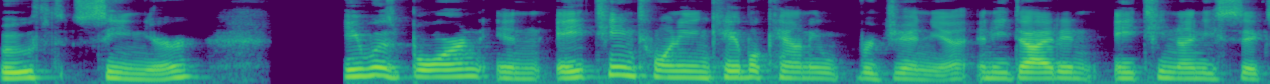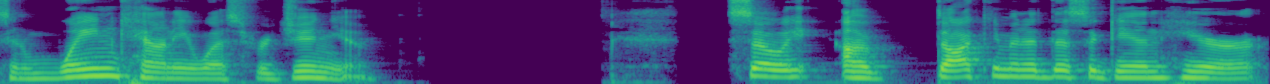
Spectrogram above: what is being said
Booth Sr., he was born in 1820 in Cabell County, Virginia, and he died in 1896 in Wayne County, West Virginia. So I've documented this again here,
